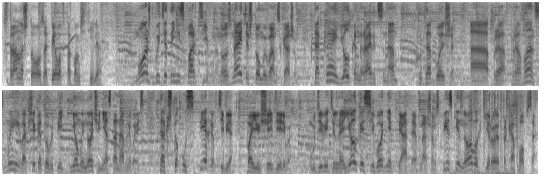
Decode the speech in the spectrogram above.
Странно, что запела в таком стиле. Может быть, это и не спортивно, но знаете, что мы вам скажем? Такая елка нравится нам куда больше. А про Прованс мы вообще готовы петь днем и ночью, не останавливаясь. Так что успехов тебе, поющее дерево! Удивительная елка сегодня пятая в нашем списке новых героев Рокопопса.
